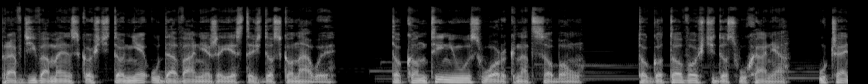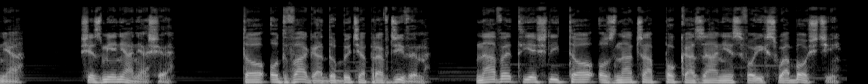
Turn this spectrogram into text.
Prawdziwa męskość to nie udawanie, że jesteś doskonały. To continuous work nad sobą. To gotowość do słuchania, uczenia, się zmieniania się. To odwaga do bycia prawdziwym, nawet jeśli to oznacza pokazanie swoich słabości.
